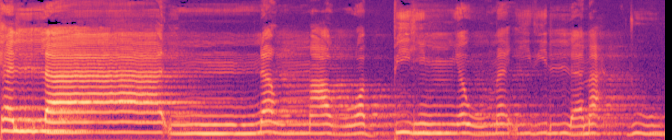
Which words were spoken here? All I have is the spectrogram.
كلا إنهم عن ربهم يومئذ لمحجوبون.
